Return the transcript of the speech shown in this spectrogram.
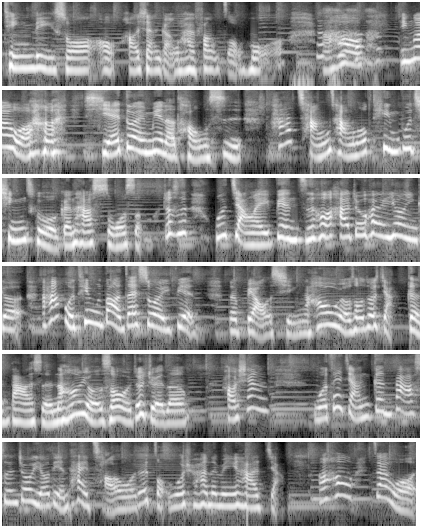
听力说：“哦，好想赶快放周末。”然后 因为我斜对面的同事，他常常都听不清楚我跟他说什么，就是我讲了一遍之后，他就会用一个“啊，我听不到，你再说一遍”的表情。然后我有时候就讲更大声，然后有的时候我就觉得好像。我在讲更大声，就有点太吵了。我就走过去他那边跟他讲。然后在我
